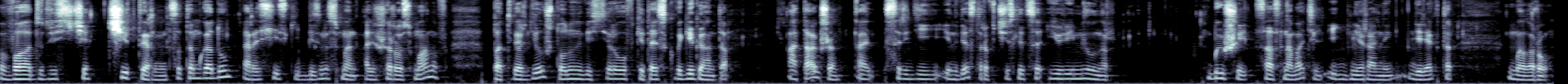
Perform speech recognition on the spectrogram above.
В 2014 году российский бизнесмен Алишер Усманов подтвердил, что он инвестировал в китайского гиганта. А также а, среди инвесторов числится Юрий Милнер – бывший сооснователь и генеральный директор Mail.ru.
